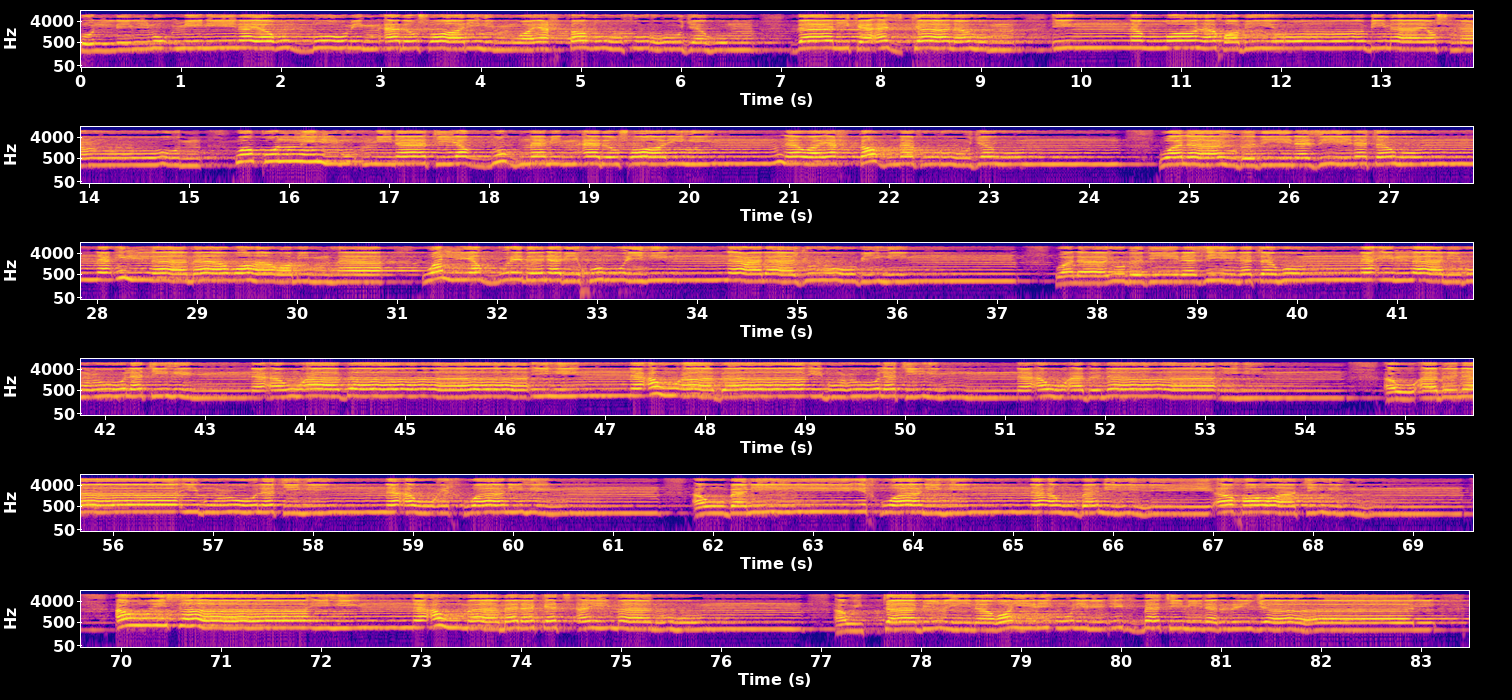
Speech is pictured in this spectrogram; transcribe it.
قل للمؤمنين يغضوا من أبصارهم ويحفظوا فروجهم ذلك أزكى لهم إن الله خبير بما يصنعون وقل للمؤمنات يغضضن من أبصارهن ويحفظن فروجهن ولا يبدين زينتهن إلا ما ظهر منها وليضربن بخمرهن على جيوبهن ولا يبدين زينتهن إلا لبعولتهن أو آبائهن أو آباء بعولتهن أو أبنائهن أو أبناء بعولتهن أو إخوانهن أو بني إخوانهن أو بني أخواتهن أو نسائهن أو ما ملكت أيمانهن أو التابعين غير أولي الإربة من الرجال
